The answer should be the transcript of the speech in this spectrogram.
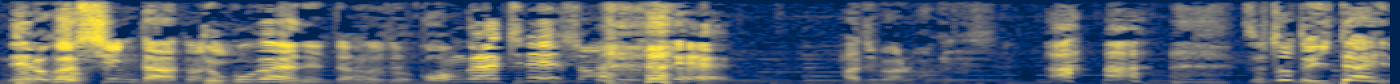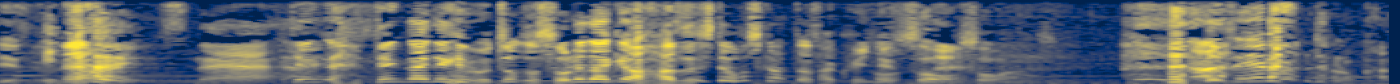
ネロが死んだ後に。どこがやねんって話そうそうです。コングラチュレーションって始まるわけでそれちょっと痛いですよね。痛いですね展開展開的にもちょっとそれだけは外してほしかった作品ですね。そうそうなんですよ なぜ選んだのか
